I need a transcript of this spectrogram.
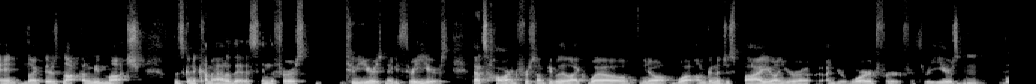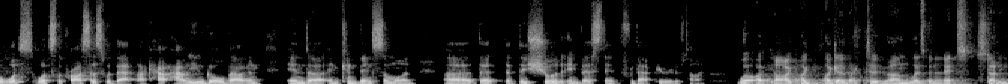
and like there's not going to be much that's going to come out of this in the first two years, maybe three years. That's hard for some people. They're like, well, you know, well, I'm going to just buy you on your on your word for for three years. Mm. Well, what's what's the process with that? Like, how how do you go about and and uh, and convince someone uh, that that they should invest in for that period of time? Well, I, I, I go back to um, Les Binet's study.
